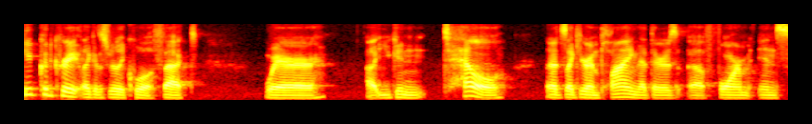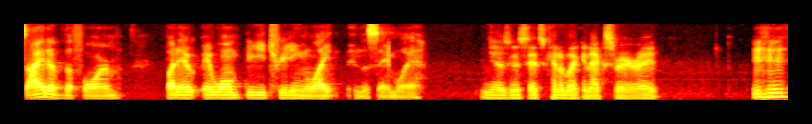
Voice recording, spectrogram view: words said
it could create like this really cool effect where uh, you can tell that it's like you're implying that there's a form inside of the form, but it, it won't be treating light in the same way. Yeah, I was gonna say it's kind of like an X-ray, right? Mm-hmm.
